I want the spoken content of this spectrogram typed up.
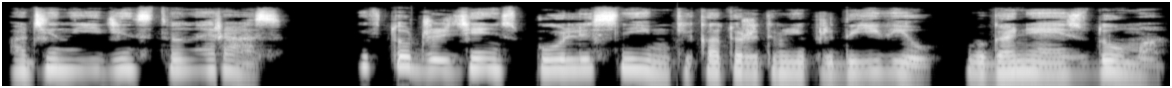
Один единственный раз, и в тот же день всплыли снимки, которые ты мне предъявил, выгоняя из дома.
